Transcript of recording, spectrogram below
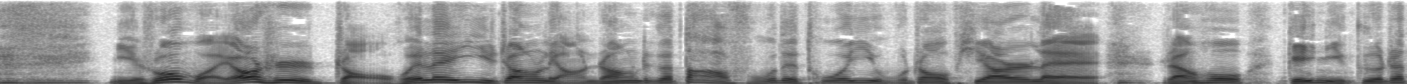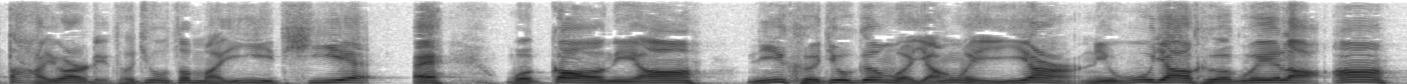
你说我要是找回来一张两张这个大幅的脱衣舞照片来，然后给你搁这大院里头就这么一贴，哎，我告诉你啊，你可就跟我杨伟一样，你无家可归了啊！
